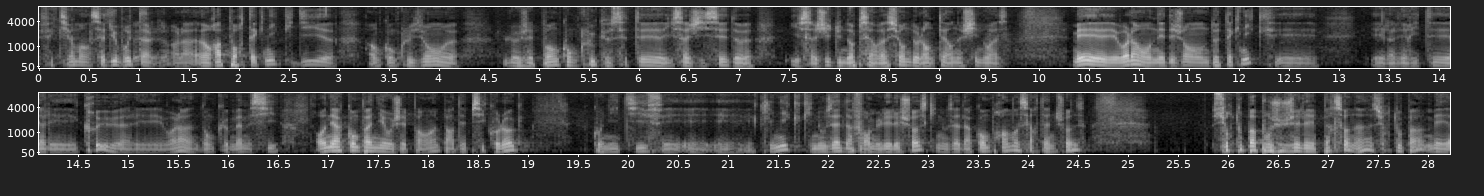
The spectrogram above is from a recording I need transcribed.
Effectivement, c'est du brutal. Voilà, un rapport technique qui dit, en conclusion, le GEPAN conclut que c'était, il s'agissait de, il s'agit d'une observation de lanterne chinoise. Mais voilà, on est des gens de technique et, la vérité, elle est crue. Elle est, voilà, donc même si on est accompagné au GEPAN hein, par des psychologues cognitifs et, cliniques qui nous aident à formuler les choses, qui nous aident à comprendre certaines choses. Surtout pas pour juger les personnes, hein, surtout pas, mais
